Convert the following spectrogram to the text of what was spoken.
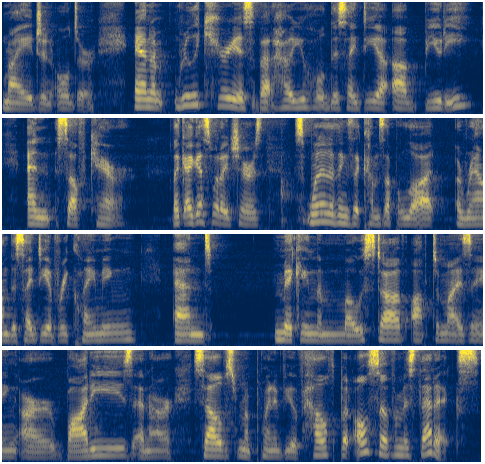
my age and older. And I'm really curious about how you hold this idea of beauty and self care. Like, I guess what I'd share is one of the things that comes up a lot around this idea of reclaiming and making the most of optimizing our bodies and ourselves from a point of view of health, but also from aesthetics.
